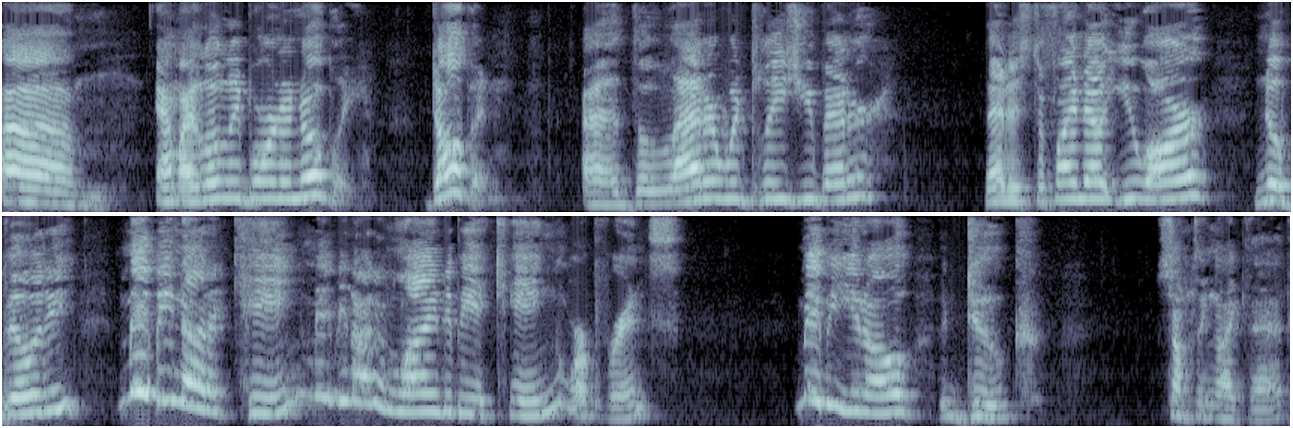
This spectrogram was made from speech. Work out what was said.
um, Am I lowly born or nobly? Dallben, uh, the latter would please you better. That is to find out you are nobility, maybe not a king, maybe not in line to be a king or prince, maybe, you know, a duke, something like that.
